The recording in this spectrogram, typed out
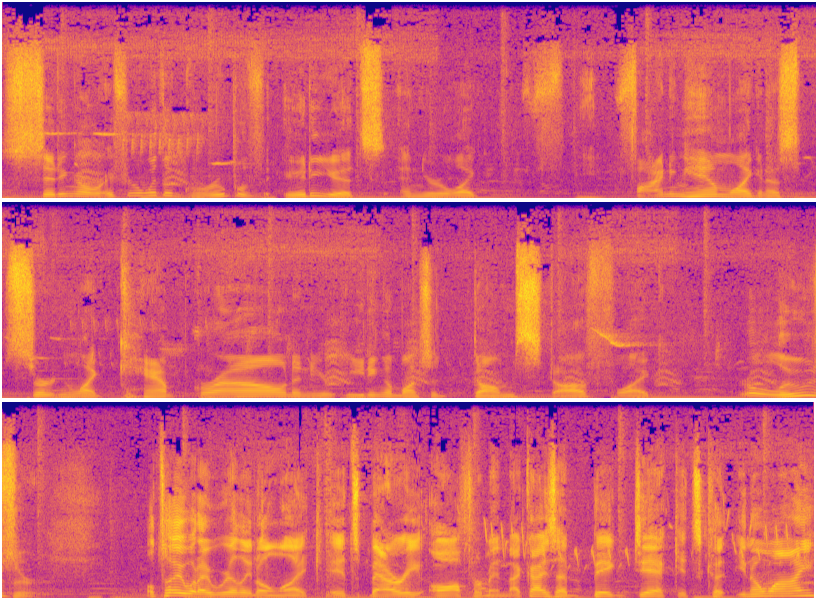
sitting or if you're with a group of idiots and you're like finding him like in a certain like campground and you're eating a bunch of dumb stuff like you're a loser I'll tell you what I really don't like. It's Barry Offerman. That guy's a big dick. It's you know why?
